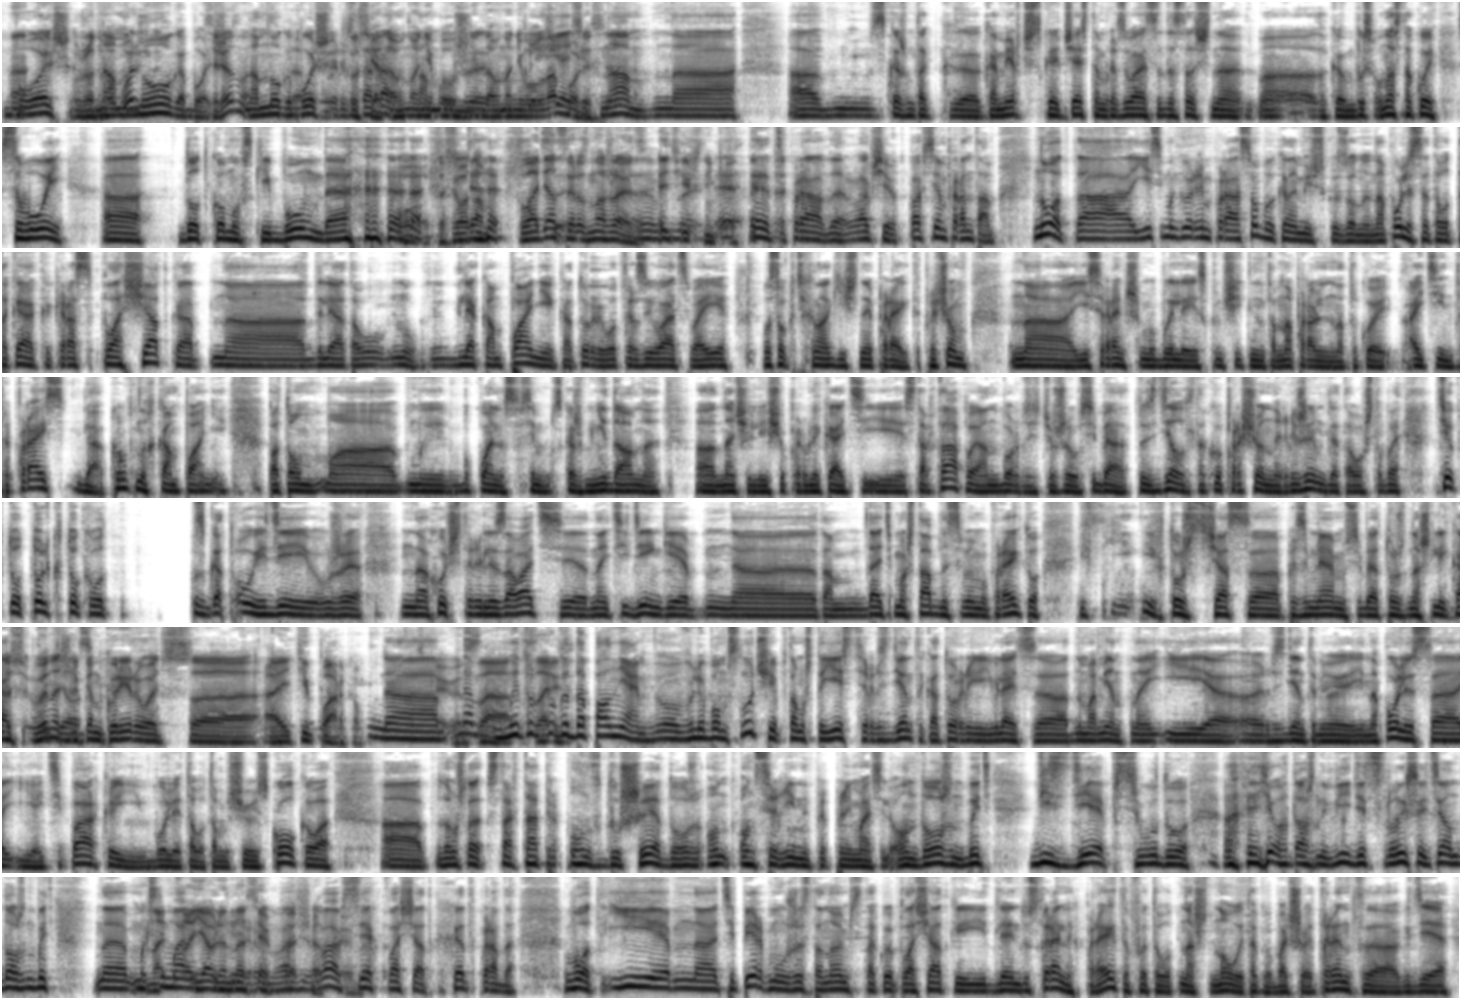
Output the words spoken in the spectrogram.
Больше, уже намного больше. Серьезно? Намного да. больше Слушай, ресторанов. я давно не был, уже давно не был на полисе. к нам, на, а, скажем так, коммерческая часть там развивается достаточно а, такая быстро. У нас такой свой а, доткомовский бум, да. О, то есть вас там плодятся и размножаются айтишники. Э, это правда, вообще по всем фронтам. Ну вот, а если мы говорим про особую экономическую зону Иннополис, это вот такая как раз площадка для того, ну, для компаний, которые вот развивают свои высокотехнологичные проекты. Причем, на, если раньше мы были исключительно там направлены на такой IT-enterprise для крупных компаний, потом а, мы буквально совсем, скажем, недавно а, начали еще привлекать и стартапы, анбордить уже у себя, то есть сделать такой упрощенный режим для того, чтобы те, кто только-только вот с готовой идеей уже хочет реализовать, э, найти деньги, э, там, дать масштабность своему проекту. Их, их тоже сейчас э, приземляем у себя, тоже нашли, как Вы начали делать. конкурировать с IT-парком. А, мы друг за... друга дополняем в любом случае, потому что есть резиденты, которые являются одномоментно и резидентами Иннополиса, и IT-парка, и более того, там еще и Сколково, а, потому что стартапер, он в душе должен, он, он серийный предприниматель, он должен быть везде, всюду, его должны видеть, слышать, и он должен быть э, максимально заявлен на всех площадках. Во всех площадках, это правда. Вот, и а, теперь мы уже становимся такой площадкой и для индустриальных проектов. Это вот наш новый такой большой тренд, э, где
